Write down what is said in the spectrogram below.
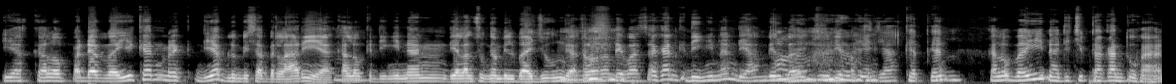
Ya kalau pada bayi kan mereka, dia belum bisa berlari ya. Kalau kedinginan dia langsung ngambil baju enggak. Kalau orang dewasa kan kedinginan dia ambil Oh, baju, dia pakai jaket kan. Kalau bayi nah diciptakan Tuhan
